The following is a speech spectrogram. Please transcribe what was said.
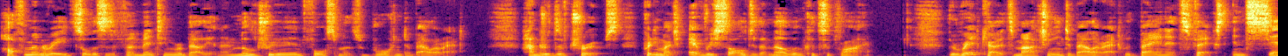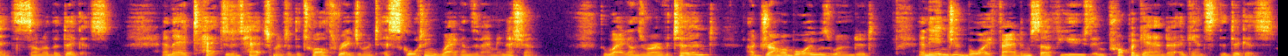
Hotham and Rede saw this as a fermenting rebellion, and military reinforcements were brought into Ballarat. Hundreds of troops, pretty much every soldier that Melbourne could supply. The Redcoats marching into Ballarat with bayonets fixed incensed some of the diggers, and they attacked a detachment of the 12th Regiment escorting wagons of ammunition. The wagons were overturned, a drummer boy was wounded, and the injured boy found himself used in propaganda against the diggers.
